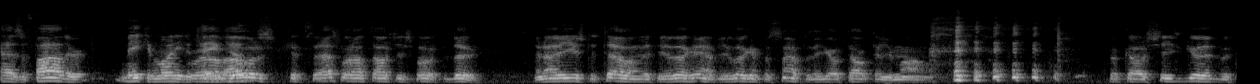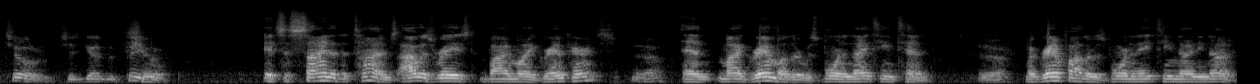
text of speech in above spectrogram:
as a father, making money to pay Well, I bills. That's what I thought you're supposed to do. And I used to tell them if you're looking if you're looking for something, to go talk to your mama because she's good with children. She's good with people. Sure. It's a sign of the times. I was raised by my grandparents, Yeah, and my grandmother was born in 1910. yeah. My grandfather was born in 1899.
